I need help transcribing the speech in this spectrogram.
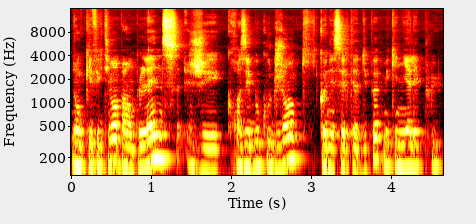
Donc effectivement, par exemple, Lens, j'ai croisé beaucoup de gens qui connaissaient le théâtre du peuple mais qui n'y allaient plus.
